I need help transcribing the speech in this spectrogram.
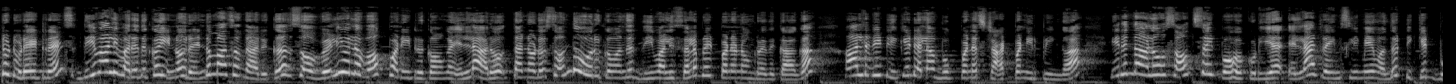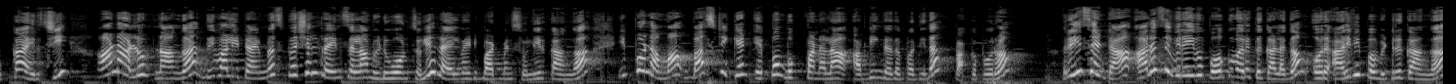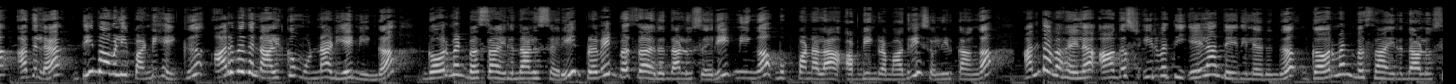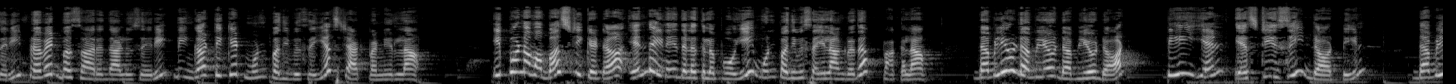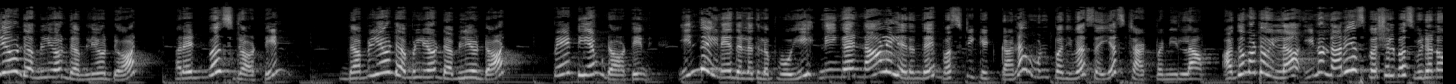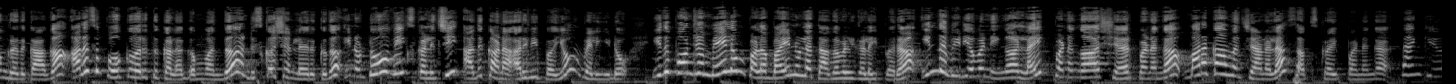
Great friends Deepavali வரதுக்கு இன்னும் ரெண்டு மாசம் தான் இருக்கு. சோ வெளியூர்ல ஒர்க் பண்ணிட்டு இருக்கவங்க எல்லாரும் தன்னோட சொந்த ஊருக்கு வந்து தீபாவளி செலிப்ரேட் பண்ணணுங்கிறதுக்காக ஆல்ரெடி டிக்கெட் எல்லாம் புக் பண்ண ஸ்டார்ட் பண்ணிருப்பீங்க. இருந்தாலும் சவுத் சைட் போகக்கூடிய எல்லா ட்ரெயின்ஸ்லயுமே வந்து டிக்கெட் புக் ஆயிருச்சு. ஆனாலும் நாங்க தீபாவளி டைம்ல ஸ்பெஷல் ட்ரெயின்ஸ் எல்லாம் விடுவோம்னு சொல்லி ரயில்வே டிபார்ட்மெண்ட் சொல்லியிருக்காங்க. இப்போ நம்ம பஸ் டிக்கெட் எப்போ புக் பண்ணலாம் அப்படிங்கறத பத்தி தான் பார்க்க போறோம். ரீசெண்டா அரசு விரைவு போக்குவரத்து கழகம் ஒரு அறிவிப்பை விட்டுருக்காங்க. அதுல தீபாவளி பண்டிகைக்கு அறுபது நாளுக்கு முன்னாடியே நீங்க கவர்மெண்ட் பஸ்ஸா இருந்தாலும் சரி பிரைவேட் பஸ்ஸா இருந்தாலும் சரி நீங்க புக் பண்ணலாம் அப்படிங்கிற மாதிரி சொல்லியிருக்காங்க. அந்த வகையில ஆகஸ்ட் இருபத்தி ஏழாம் தேதியில இருந்து கவர்மெண்ட் பஸ்ஸா இருந்தாலும் சரி பிரைவேட் பஸ்ஸா இருந்தாலும் சரி நீங்க டிக்கெட் முன்பதிவு செய்ய ஸ்டார்ட் பண்ணிடலாம் இப்போ நம்ம பஸ் டிக்கெட்டை எந்த இணையதளத்துல போய் முன்பதிவு செய்யலாங்கிறத பார்க்கலாம். W W W dot pnstc.in, www.redbus.in, www.paytm.in இந்த இணையதளத்துல போய் நீங்க நாளையில இருந்தே பஸ் டிக்கெட்கான முன்பதிவை செய்ய ஸ்டார்ட் பண்ணிடலாம். அது மட்டும் இல்ல இன்னும் நிறைய ஸ்பெஷல் பஸ் விடணுங்கிறதுக்காக அரசு போக்குவரத்து கழகம் வந்து டிஸ்கஷன்ல இருக்குது. இன்னும் டூ வீக்ஸ் கழிச்சு அதுக்கான அறிவிப்பையும் வெளியிடும். இது போன்ற மேலும் பல பயனுள்ள தகவல்களை பெற இந்த வீடியோவை நீங்க லைக் பண்ணுங்க ஷேர் பண்ணுங்க. மறக்காம சேனலை சப்ஸ்கிரைப் பண்ணுங்க. தேங்க்யூ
